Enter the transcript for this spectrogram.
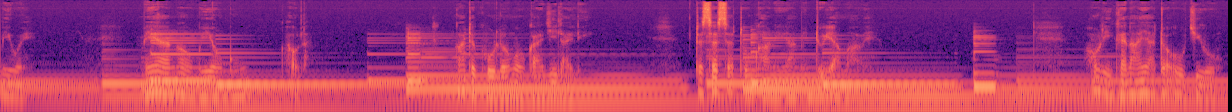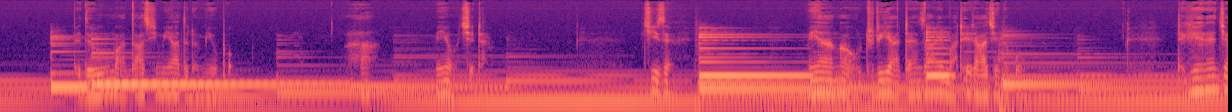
မိဝေမင်းကငါ့ကိုမယုံဘူးဟုတ်လားငါတကူလုံးကိုကန်ကြည့်လိုက်လေတဆက်ဆက်ဒုက္ခနေတာမင်းတွေ့ရမှာပဲဟောဒီခန္ဓာရတော့အုပ်ကြီးကိုဘယ်သူမှတားဆီးမရတယ်လို့မျိုးပေါ့ဟာမင်းကိုချစ်တာကြည့်စမ်းမင်းကငါ့ကိုဒုတိယတန်းစားထဲမှာထည့်ထားခြင်းတပေါ့တ ကယ်တမ်းကျ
